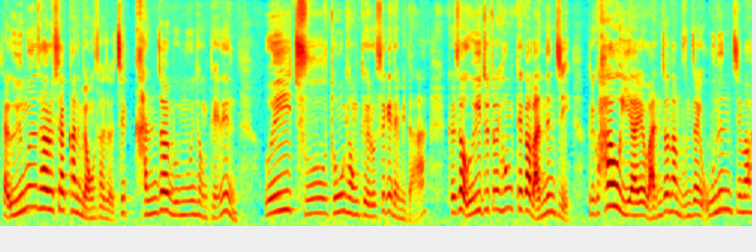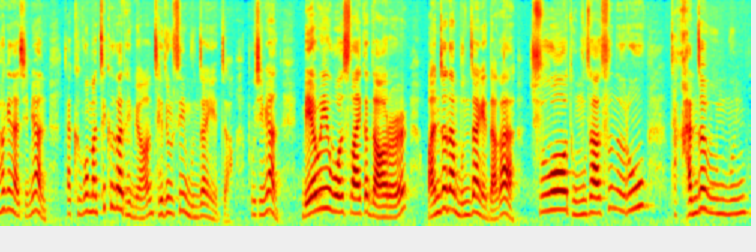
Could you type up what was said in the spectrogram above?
자 의문사로 시작하는 명사절, 즉 간접 의문 형태는 의주동 형태로 쓰게 됩니다. 그래서 의주동 형태가 맞는지 그리고 how 이하의 완전한 문장이 오는지만 확인하시면 자 그것만 체크가 되면 제대로 쓰인 문장이겠죠. 보시면 Mary was like a daughter 완전한 문장에다가 주어 동사 순으로 자 간접 의문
